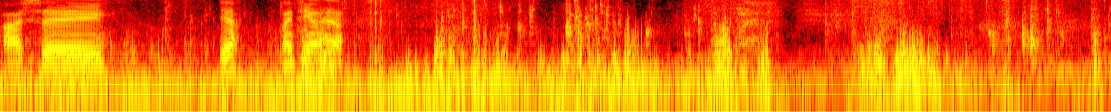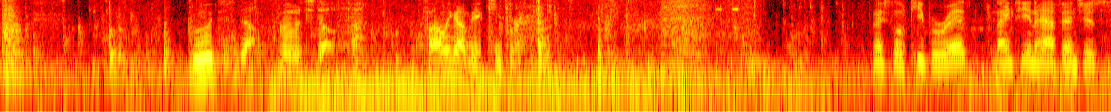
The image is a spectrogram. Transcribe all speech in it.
I say, yeah, 19 and a half. Good stuff, good stuff. Finally got me a keeper. Nice little keeper red, 19 and a half inches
